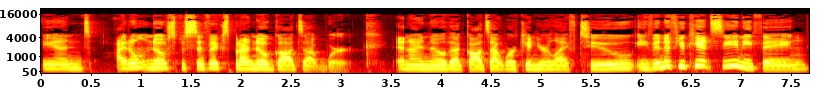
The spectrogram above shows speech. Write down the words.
And I don't know specifics but I know God's at work. And I know that God's at work in your life too. Even if you can't see anything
